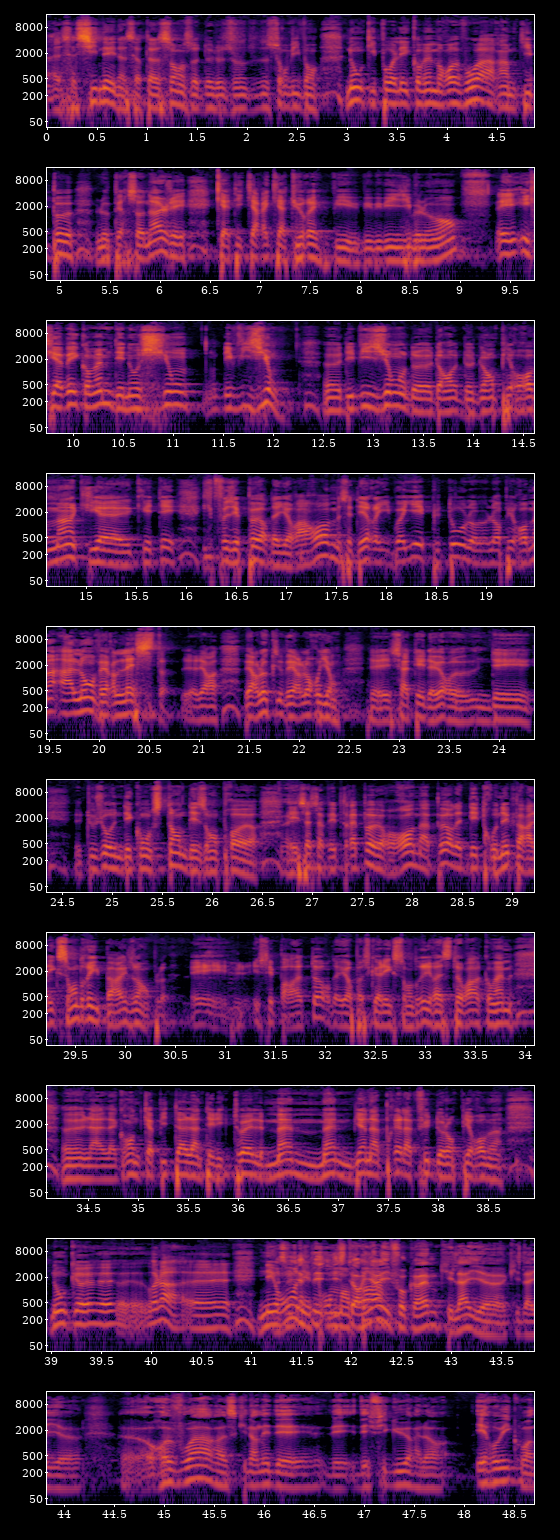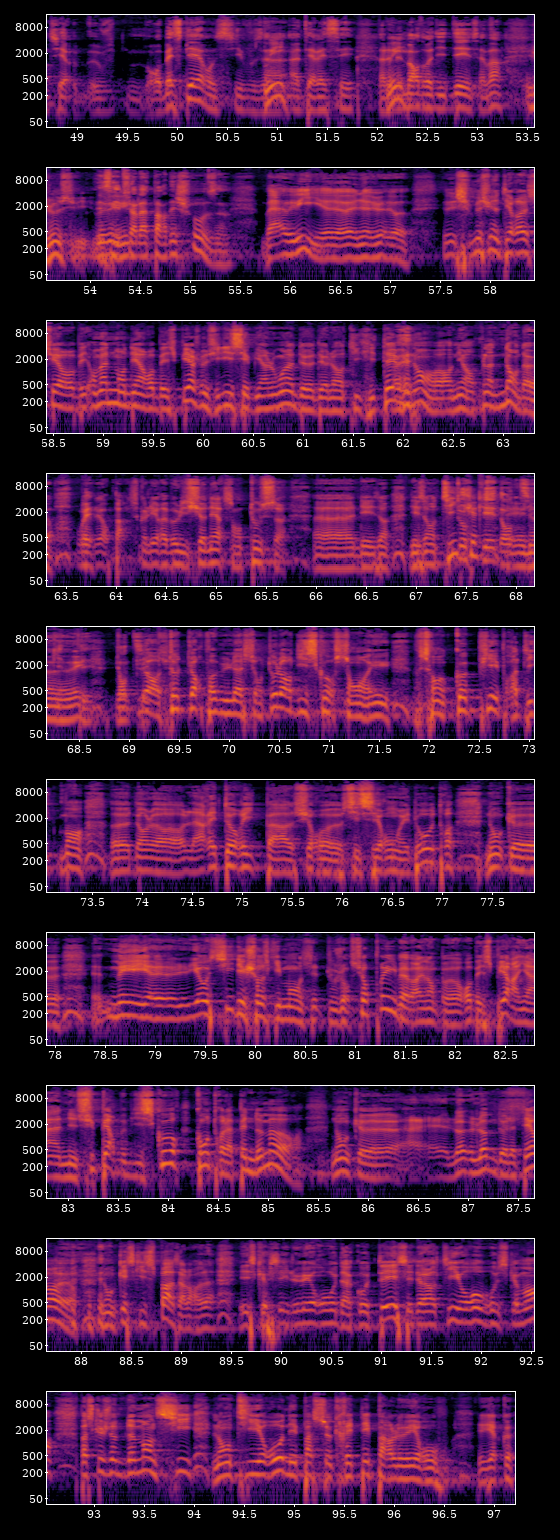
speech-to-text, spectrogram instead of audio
assassiné d'un certain sens de, son- vivant. Donc il faut aller quand même revoir un petit peu le personnage et, qui a été caricaturé vi- vi- visiblement et, qui avait quand même des notions, des visions, des visions de, l'Empire romain qui, euh, qui, étaient, qui faisaient peur d'ailleurs à Rome, c'est-à-dire il voyait plutôt le- l'Empire romain allant vers l'Est, vers l'Oc- vers l'Orient. Et ça a été d'ailleurs euh, une des- toujours une des constantes des empereurs. Et ça, ça fait très peur. Rome a peur d'être détrônée par Alexandrie, par exemple. Et, et c'est pas à tort d'ailleurs, parce qu'Alexandrie restera quand même euh, la, la grande capitale intellectuelle, même, même bien après la chute de l'Empire romain. Donc euh, voilà, euh, Néron n'est probablement L'historien, pas. il faut quand même qu'il aille, qu'il aille revoir ce qu'il en est des, des- des figures alors héroïques ou anti. euh, Robespierre aussi vous a Oui. intéressé dans le Oui. même ordre d'idées, savoir Je suis. essayer oui, de faire la part des choses. Bah oui, euh, euh, je me suis intéressé à Robespierre. On m'a demandé un Robespierre, je me suis dit c'est bien loin de, de l'Antiquité, mais non, on est en plein dedans d'ailleurs. Ouais. Parce que les révolutionnaires sont tous euh, des, des antiques. D'antiquité, euh, toute, leur, toute leur formulation, tous leurs discours sont, sont copiés pratiquement euh, dans leur- la rhétorique par, sur euh, Cicéron et d'autres. Donc, euh, mais euh, il y a aussi des choses qui m'ont toujours surpris. Ben, Par exemple, Robespierre, il y a un superbe discours contre la peine de mort. Donc, euh, l'homme de la terreur. Donc, qu'est-ce qui se passe? Alors, là, est-ce que c'est le héros d'un côté, c'est de l'anti-héros brusquement? Parce que je me demande si l'anti-héros n'est pas secrété par le héros. C'est-à-dire que,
